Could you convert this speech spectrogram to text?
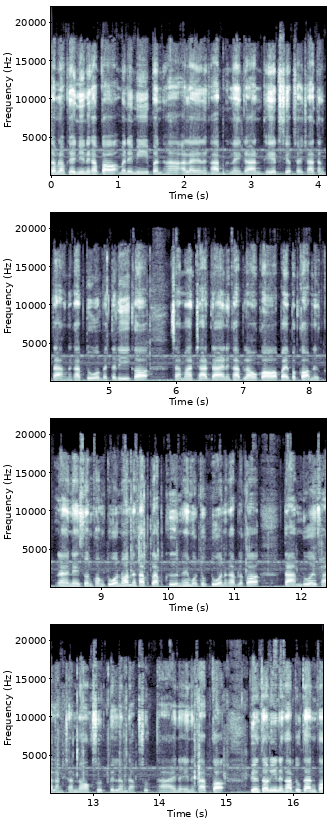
สำหรับเคสนี้นะครับก็ไม่ได้มีปัญหาอะไรนะครับ ในการเทสเสียบสายชาร์จต่างๆนะครับ ตัวแบตเตอรี่ก็สามารถชาร์จได้นะครับ เราก็ไปประกอบในในส่วนของตัวน็อตนะครับ กลับคืนให้หมดทุกตัวนะครับ แล้วก็ตามด้วยฝาหลังชั้นนอกสุดเป็นลำดับสุดท้ายนั่นเองนะครับ ก็เพียงเท่านี้นะครับ ทุกท่านก็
